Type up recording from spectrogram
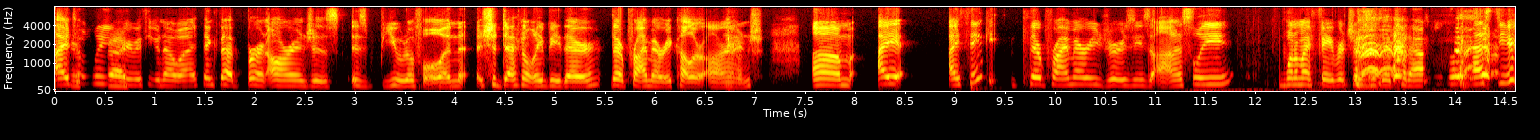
I, to totally back. agree with you, Noah. I think that burnt orange is is beautiful and should definitely be their their primary color orange. Um, I I think their primary jerseys, honestly, one of my favorite jerseys they put out last year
